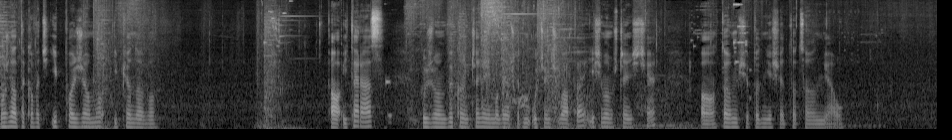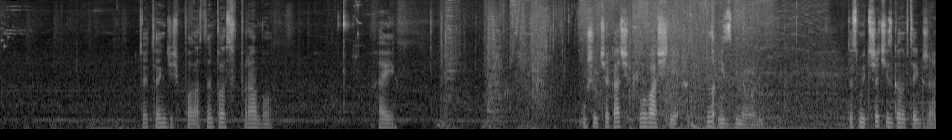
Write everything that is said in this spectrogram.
Można atakować i poziomo, i pionowo. O, i teraz używam wykończenia i mogę na przykład mu uciąć łapę, jeśli mam szczęście. O, to mi się podniesie to, co on miał. Tutaj ten gdzieś polas, ten polas w prawo. Hej. Muszę uciekać? No właśnie. No i zginąłem. To jest mój trzeci zgon w tej grze.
